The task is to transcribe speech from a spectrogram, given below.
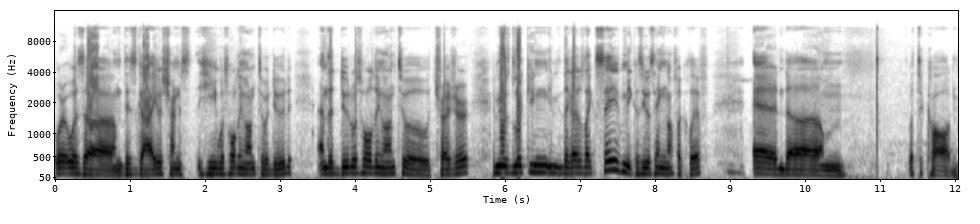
where it was um this guy he was trying to he was holding on to a dude and the dude was holding on to a treasure and he was looking the guy was like save me because he was hanging off a cliff and um what's it called?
